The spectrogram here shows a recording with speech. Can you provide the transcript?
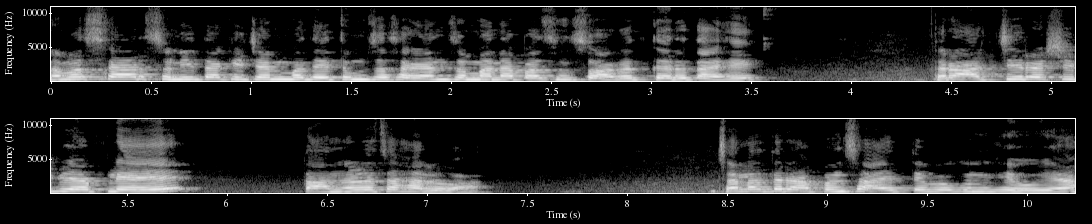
नमस्कार सुनीता किचनमध्ये तुमचं सगळ्यांचं मनापासून स्वागत करत आहे. तर आजची रेसिपी आपली आहे तांदळाचा हलवा. चला तर आपण साहित्य बघून घेऊया.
